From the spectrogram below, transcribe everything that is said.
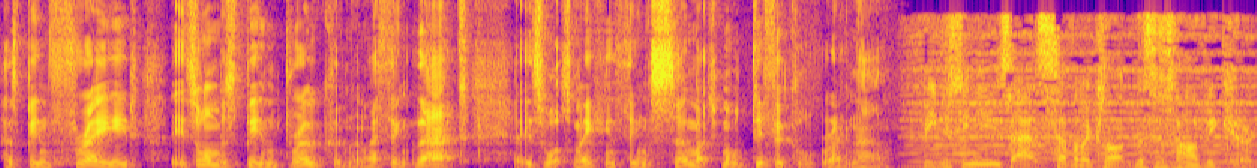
has been frayed, it's almost been broken. And I think that is what's making things so much more difficult right now. BBC News at 7 o'clock. This is Harvey Cook.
